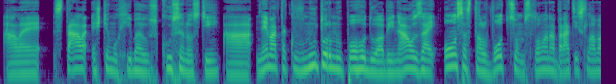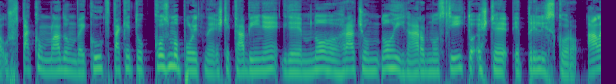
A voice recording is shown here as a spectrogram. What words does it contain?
ale stále ešte mu chýbajú skúsenosti a nemá takú vnútornú pohodu, aby naozaj on sa stal vodcom Slovana Bratislava už v takom mladom veku, v takejto kozmopolitnej ešte kabíne, kde je mnoho hráčov mnohých národností. To ešte je príliš skoro, ale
